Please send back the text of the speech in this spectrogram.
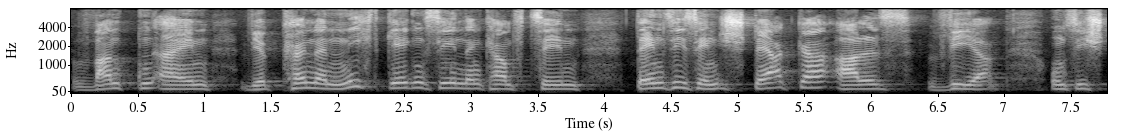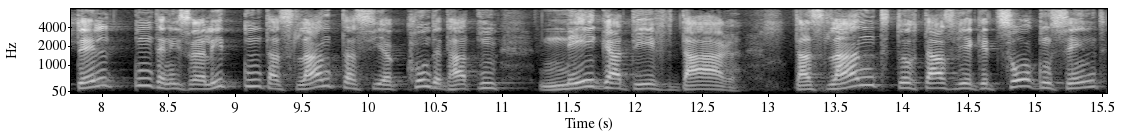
wandten ein, wir können nicht gegen sie in den Kampf ziehen, denn sie sind stärker als wir. Und sie stellten den Israeliten das Land, das sie erkundet hatten, negativ dar. Das Land, durch das wir gezogen sind,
